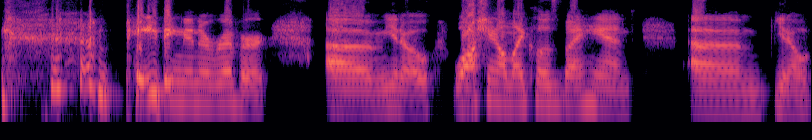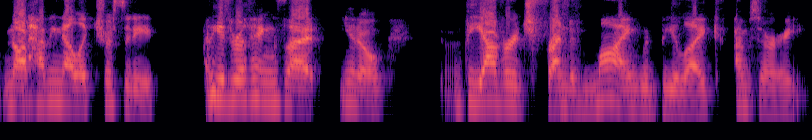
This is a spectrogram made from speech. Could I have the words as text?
bathing in a river, um, you know, washing all my clothes by hand, um, you know, not having electricity. These were things that, you know, the average friend of mine would be like, I'm sorry,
